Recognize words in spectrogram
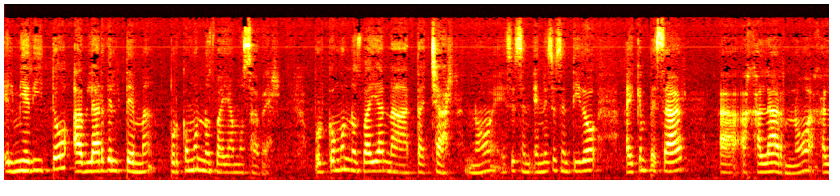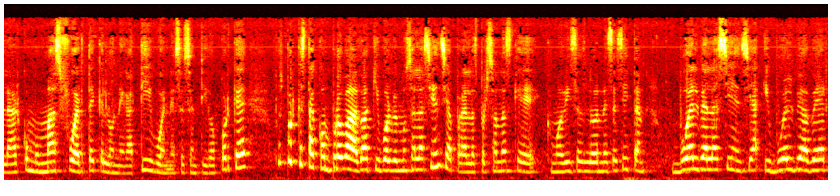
el miedito a hablar del tema por cómo nos vayamos a ver, por cómo nos vayan a tachar, ¿no? Ese, en ese sentido hay que empezar a, jalar, ¿no? A jalar como más fuerte que lo negativo en ese sentido. ¿Por qué? Pues porque está comprobado, aquí volvemos a la ciencia, para las personas que, como dices, lo necesitan. Vuelve a la ciencia y vuelve a ver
